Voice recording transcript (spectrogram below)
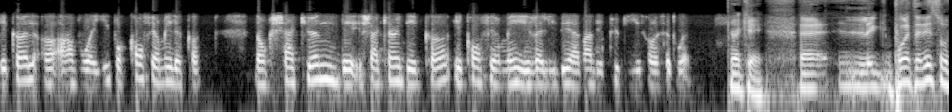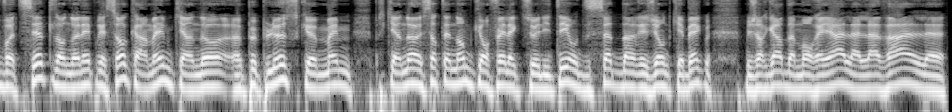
l'école a envoyée pour confirmer le cas. Donc, chacune des, chacun des cas est confirmé et validé avant d'être publié sur le site Web. OK. Euh, pour être allé sur votre site, on a l'impression quand même qu'il y en a un peu plus que même, parce qu'il y en a un certain nombre qui ont fait l'actualité. On dit sept dans la région de Québec, mais je regarde à Montréal, à Laval,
